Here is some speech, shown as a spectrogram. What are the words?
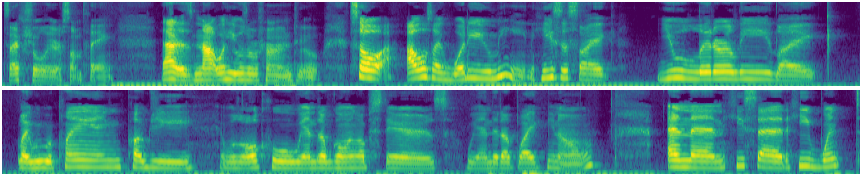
sexually or something. That is not what he was referring to. So I was like, what do you mean? He's just like, you literally like, like we were playing PUBG. It was all cool. We ended up going upstairs. We ended up like, you know, and then he said he went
